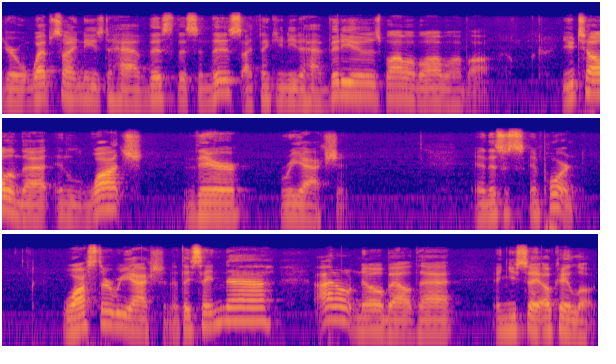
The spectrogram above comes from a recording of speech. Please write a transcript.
Your website needs to have this, this, and this. I think you need to have videos, blah blah blah blah blah. You tell them that and watch their reaction. And this is important. Watch their reaction. If they say, nah, I don't know about that, and you say, okay, look,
